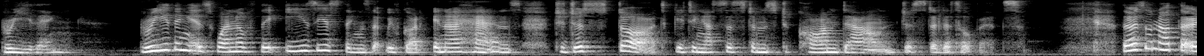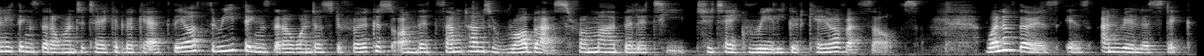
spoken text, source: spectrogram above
breathing. Breathing is one of the easiest things that we've got in our hands to just start getting our systems to calm down just a little bit. Those are not the only things that I want to take a look at. There are three things that I want us to focus on that sometimes rob us from our ability to take really good care of ourselves. One of those is unrealistic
